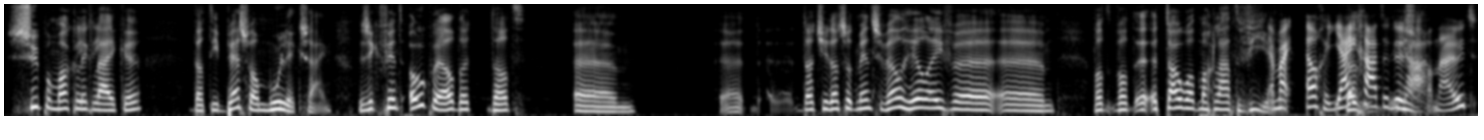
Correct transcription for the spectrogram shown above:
super makkelijk lijken, dat die best wel moeilijk zijn. Dus ik vind ook wel dat, dat, ehm, eh, dat je dat soort mensen wel heel even ehm, wat, wat, eh, het touw wat mag laten vieren. Ja, maar Elge, jij Dat- gaat er dus ja. vanuit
